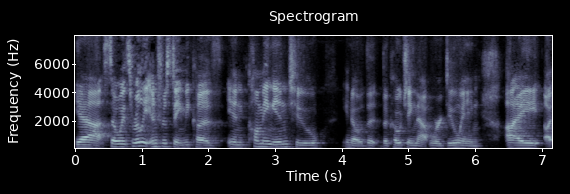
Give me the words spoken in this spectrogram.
yeah, so it's really interesting because in coming into you know the the coaching that we're doing, I, I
